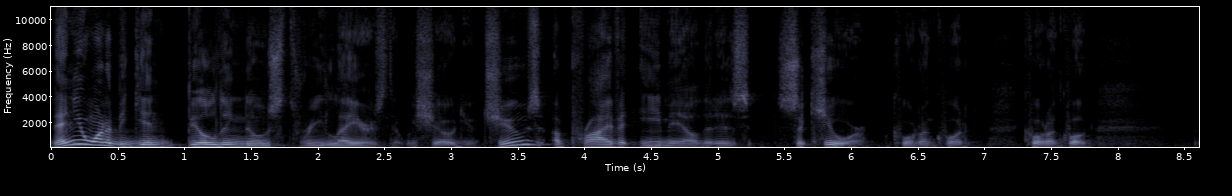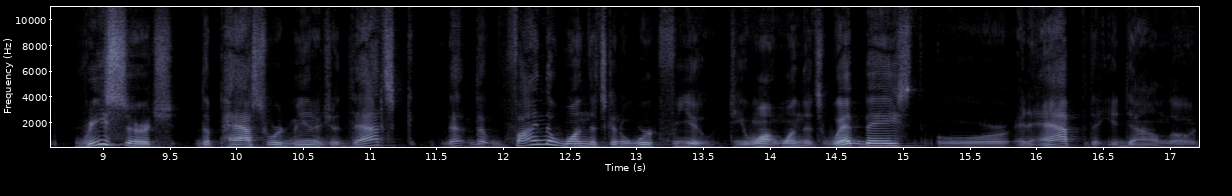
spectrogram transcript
Then you want to begin building those three layers that we showed you. Choose a private email that is secure, quote unquote, quote unquote. Research the password manager. That's, that, that, find the one that's going to work for you. Do you want one that's web-based or an app that you download?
